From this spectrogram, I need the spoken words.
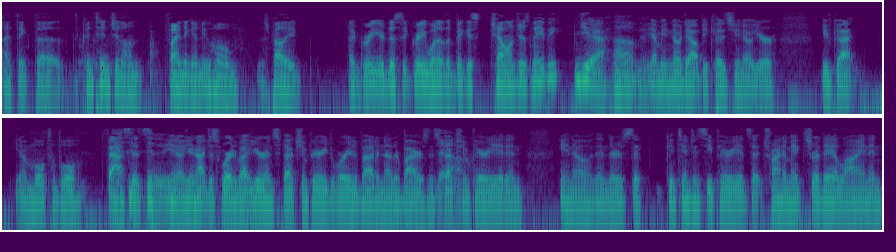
I think the contingent on finding a new home is probably agree or disagree one of the biggest challenges maybe? Yeah. Um, i mean no doubt because you know you're you've got you know multiple facets. You know you're not just worried about your inspection period you're worried about another buyer's inspection yeah. period. And you know then there's the contingency periods that trying to make sure they align. And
